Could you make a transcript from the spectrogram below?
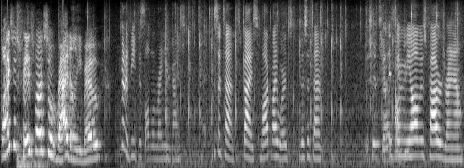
Why is your space bar so rattly, bro? I'm gonna beat this level right here, guys. This attempt, guys, mark my words. This attempt This shit's is giving me all of his powers right now.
